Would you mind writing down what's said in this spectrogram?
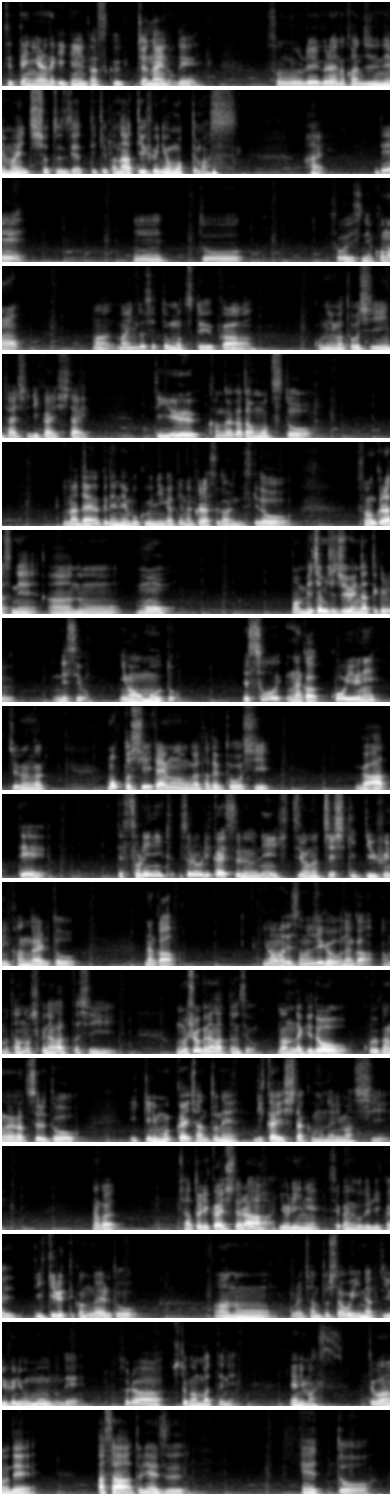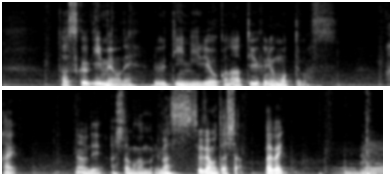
絶対にやらなきゃいけないタスクじゃないのでそれぐらいの感じでね毎日ちょっとずつやっていけばなっていうふうに思ってます。はい。でえー、っとそうですね。このまあマインドセットを持つというかこの今投資に対して理解したいっていう考え方を持つと今大学でね僕苦手なクラスがあるんですけどそのクラスねあのもう、まあ、めちゃめちゃ重要になってくるんですよ。今思うと。でそうなんかこういうね自分がもっと知りたいものが例えば投資があってでそれにそれを理解するのに必要な知識っていうふうに考えるとなんか今までその授業なんかあんま楽しくなかったし面白くなかったんですよ。なんだけどこういう考え方すると一気にもう一回ちゃんとね理解したくもなりますしなんかちゃんと理解したらよりね世界のことを理解できるって考えるとあのこれはちゃんとした方がいいなっていうふうに思うのでそれはちょっと頑張ってねやります。ってことなので朝とりあえずえー、っとタスク決めをねルーティンに入れようかなっていうふうに思ってます。はい。なので明日も頑張ります。それではまた明日。バイバイ。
